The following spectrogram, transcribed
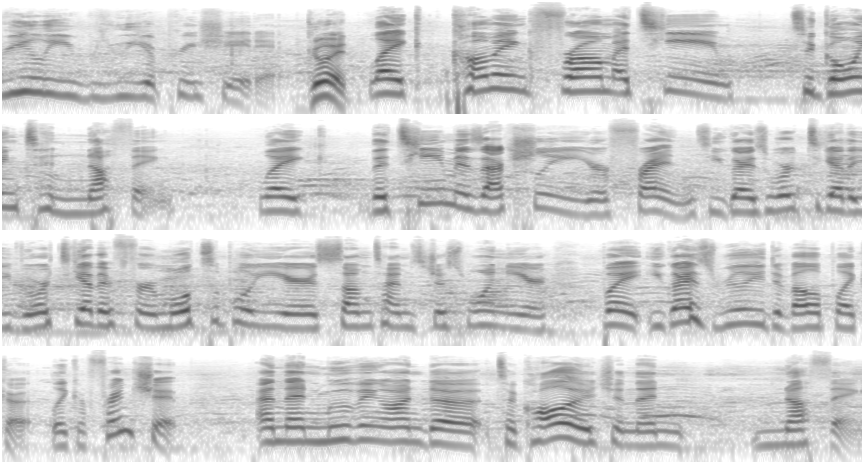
really, really appreciate it. Good. Like coming from a team to going to nothing. Like the team is actually your friends. You guys work together. You've worked together for multiple years, sometimes just one year. But you guys really develop like a like a friendship. And then moving on to, to college and then nothing.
